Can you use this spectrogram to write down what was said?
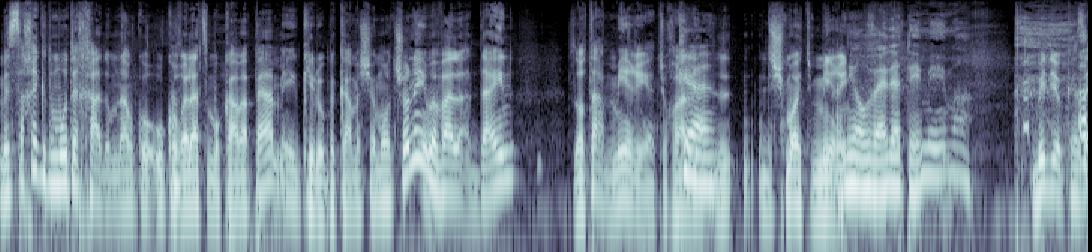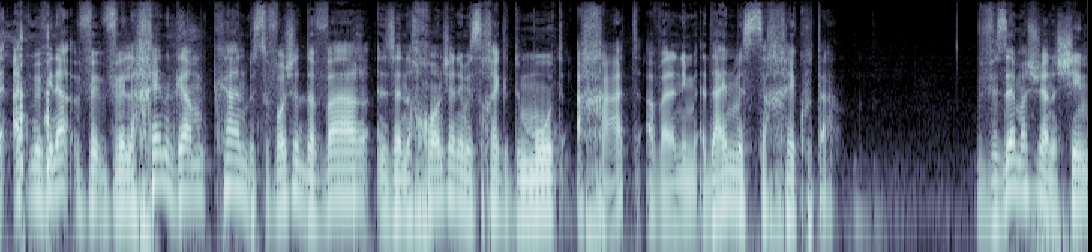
משחק דמות אחד, אמנם הוא הוא קורא לעצמו כמה פעמים, כאילו בכמה שמות שונים, אבל עדיין זו אותה מירי, את יכולה כן. לשמוע את מירי. אני עובדת עם אמא. בדיוק, כזה, את מבינה, ו- ולכן גם כאן בסופו של דבר זה נכון שאני משחק דמות אחת, אבל אני עדיין משחק אותה. וזה משהו שאנשים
